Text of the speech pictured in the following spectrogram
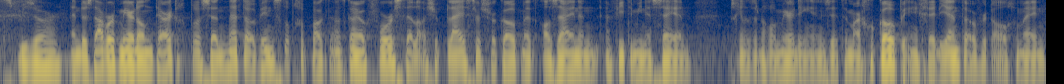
Dat is bizar. En dus daar wordt meer dan 30% netto winst op gepakt. En dat kan je ook voorstellen als je pleisters verkoopt met azijn en, en vitamine C. En misschien dat er nog wel meer dingen in zitten. Maar goedkope ingrediënten over het algemeen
